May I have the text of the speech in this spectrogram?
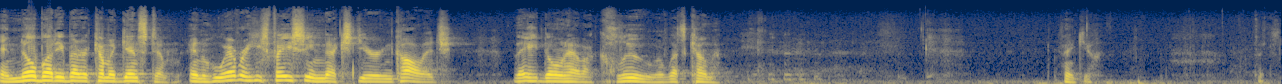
And nobody better come against him. And whoever he's facing next year in college, They don't have a clue of what's coming. Thank you. Thanks.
